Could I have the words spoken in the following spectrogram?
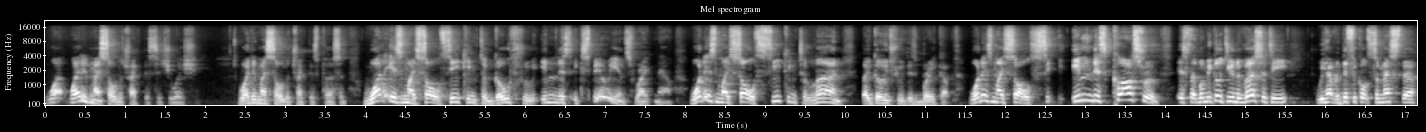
what, why did my soul attract this situation? Why did my soul attract this person? What is my soul seeking to go through in this experience right now? What is my soul seeking to learn by going through this breakup? What is my soul see- in this classroom? It's like when we go to university, we have a difficult semester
